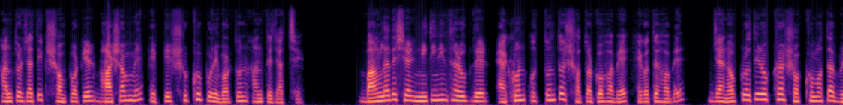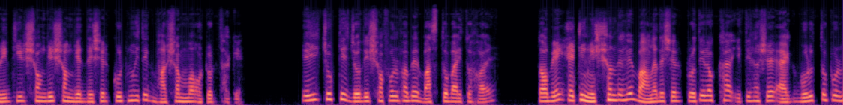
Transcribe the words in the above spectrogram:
আন্তর্জাতিক সম্পর্কের ভারসাম্যে একটি সূক্ষ্ম পরিবর্তন আনতে যাচ্ছে। বাংলাদেশের নীতি নির্ধারকদের এখন অত্যন্ত সতর্কভাবে এগোতে হবে, যেন প্রতিরক্ষার সক্ষমতা বৃদ্ধির সঙ্গে সঙ্গে দেশের কূটনৈতিক ভারসাম্য অটুট থাকে। এই চুক্তি যদি সফলভাবে বাস্তবায়িত হয়, তবে এটি নিঃসন্দেহে বাংলাদেশের প্রতিরক্ষা ইতিহাসে এক গুরুত্বপূর্ণ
